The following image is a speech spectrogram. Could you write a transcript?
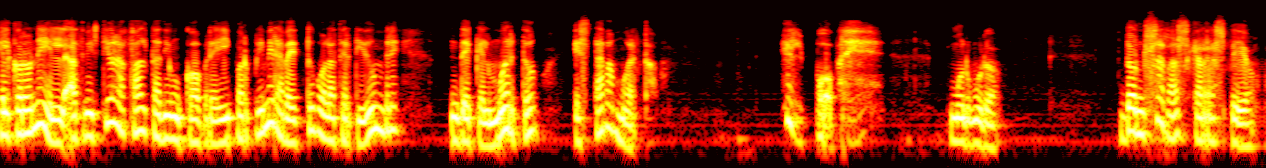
El coronel advirtió la falta de un cobre y por primera vez tuvo la certidumbre de que el muerto estaba muerto. El pobre, murmuró. Don Sabas carraspeó.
